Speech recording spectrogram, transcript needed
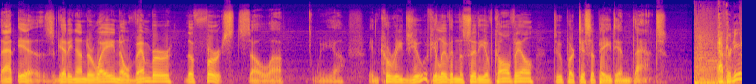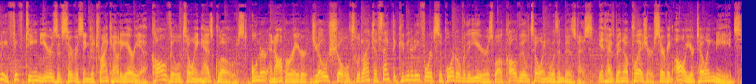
that is getting underway November the 1st. So uh, we uh, encourage you, if you live in the city of Colville, to participate in that. After nearly 15 years of servicing the Tri County area, Colville Towing has closed. Owner and operator Joe Schultz would like to thank the community for its support over the years while Colville Towing was in business. It has been a pleasure serving all your towing needs.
